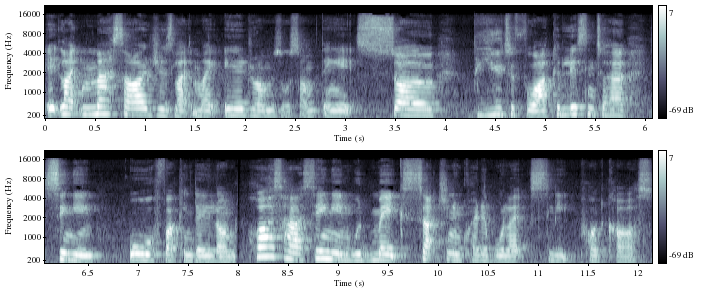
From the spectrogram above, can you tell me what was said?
It like massages like my eardrums or something. It's so beautiful. I could listen to her singing all fucking day long. Hwasa singing would make such an incredible like sleep podcast.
